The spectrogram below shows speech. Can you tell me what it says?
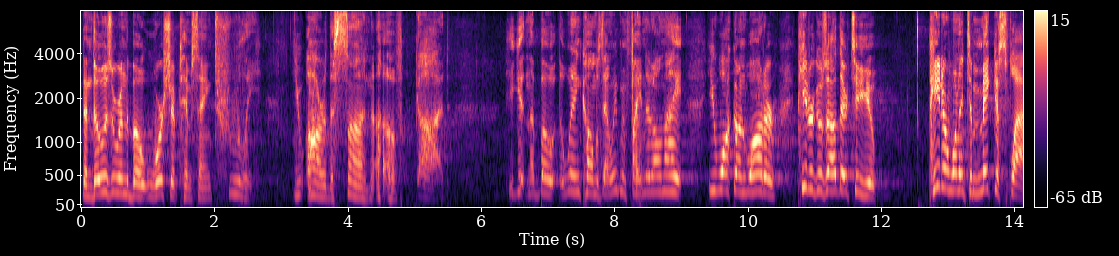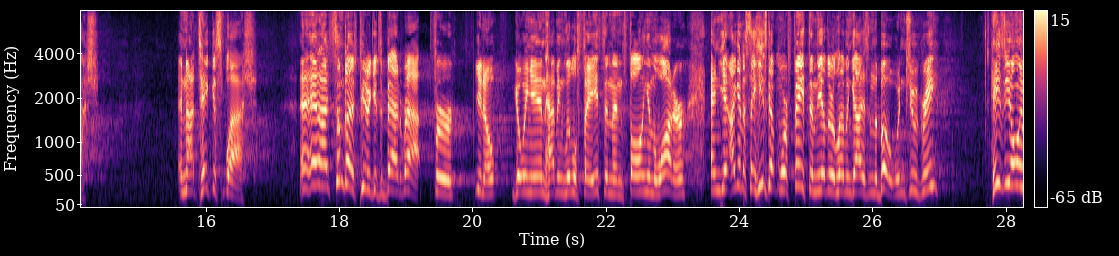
Then those who were in the boat worshiped him, saying, Truly, you are the Son of God. You get in the boat, the wind calms down. We've been fighting it all night. You walk on water. Peter goes out there to you. Peter wanted to make a splash and not take a splash. And, and I, sometimes Peter gets a bad rap for, you know, going in, having little faith, and then falling in the water. And yet, I got to say, he's got more faith than the other 11 guys in the boat. Wouldn't you agree? He's the only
